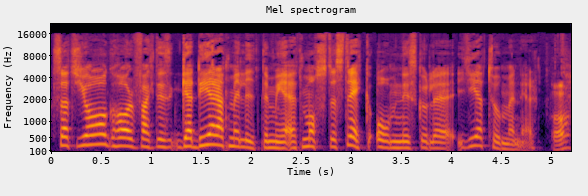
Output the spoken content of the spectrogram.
Så att jag har faktiskt garderat mig lite med ett måste-streck om ni skulle ge tummen ner. Ja,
